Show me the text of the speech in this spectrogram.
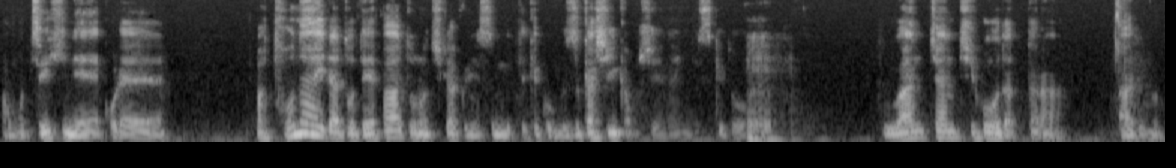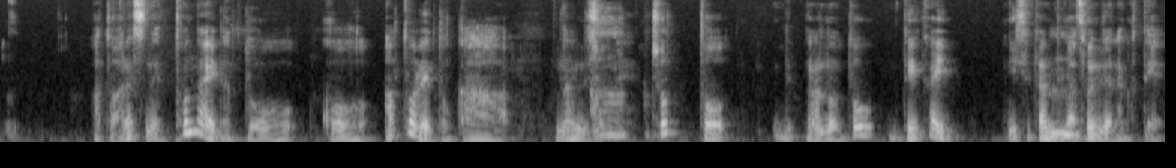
あもうぜひねこれ、まあ、都内だとデパートの近くに住むって結構難しいかもしれないんですけど、うん。ワンチャン地方だったらあるのとあとあれですね、都内だと、こう、アトレとか、なんでしょうね、ちょっと、であの、と、でかい伊勢丹とうんかそういうんじゃなくて、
